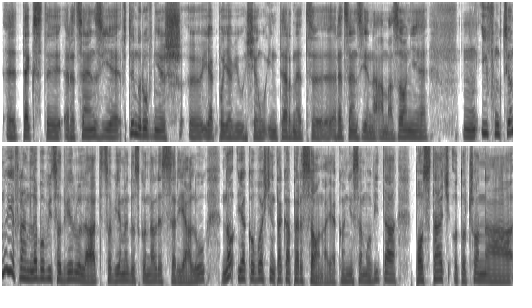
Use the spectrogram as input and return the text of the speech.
e, teksty, recenzje, w tym również, e, jak pojawił się internet, e, recenzje na Amazonie. Mm, I funkcjonuje Fran Lebowitz od wielu lat, co wiemy doskonale z serialu, no jako właśnie taka persona, jako niesamowita postać otoczona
